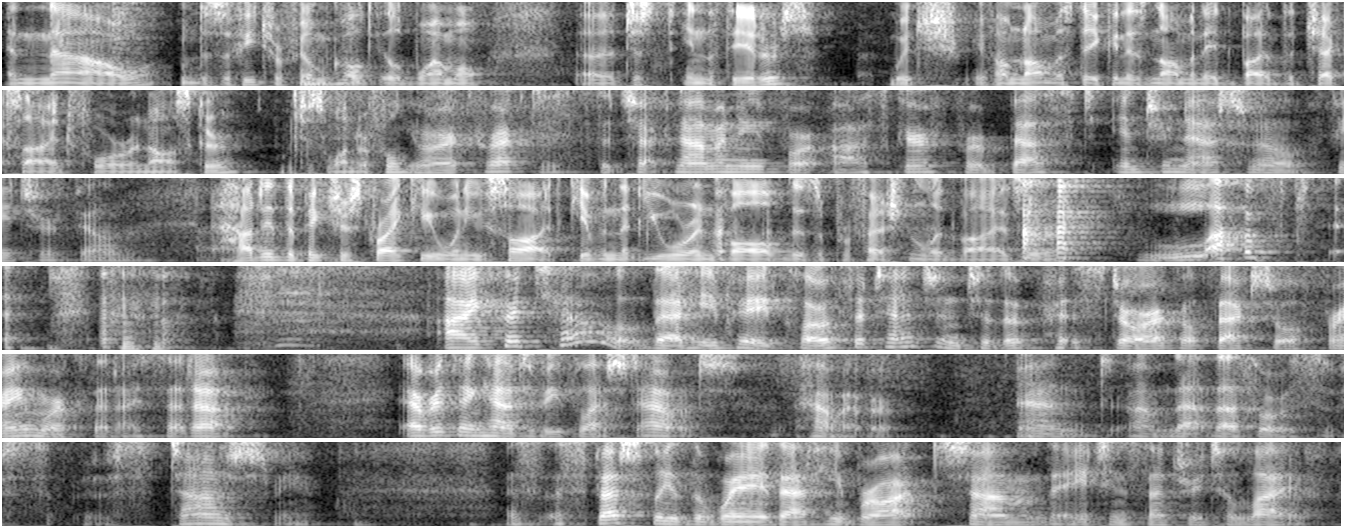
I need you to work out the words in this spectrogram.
and now there's a feature film mm-hmm. called Il Boemo, uh, just in the theaters which, if I'm not mistaken, is nominated by the Czech side for an Oscar, which is wonderful. You are correct. It's the Czech nominee for Oscar for Best International Feature Film. How did the picture strike you when you saw it, given that you were involved as a professional advisor? I loved it. I could tell that he paid close attention to the historical factual framework that I set up. Everything had to be fleshed out, however and um, that that's what was astonished me, especially the way that he brought um, the 18th century to life.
